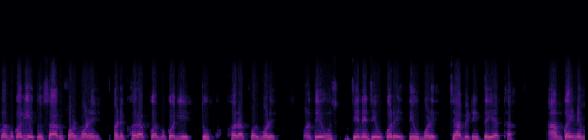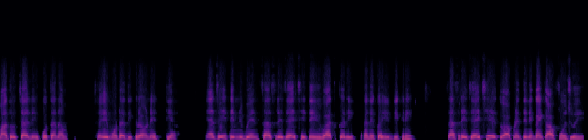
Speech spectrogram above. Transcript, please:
કર્મ કરીએ તો સારું ફળ મળે અને ખરાબ કર્મ કરીએ તો ખરાબ ફળ મળે. પણ તેવું જ જેને જેવું કરે તેવું મળે. જા બેટી, તૈયાર થા. આમ કહીને મા તો ચાલી પોતાના છ મોટા દીકરાઓને ત્યાં. ત્યાં જઈ તેમની બેન સાસરે જાય છે તેવી વાત કરી અને કહી, દીકરી, સાસરે જાય છે તો આપણે તેને કંઈક આપવું જોઈએ.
